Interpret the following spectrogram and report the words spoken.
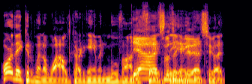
Or they could win a wild card game and move on Yeah, to I face suppose the they could do that too. But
